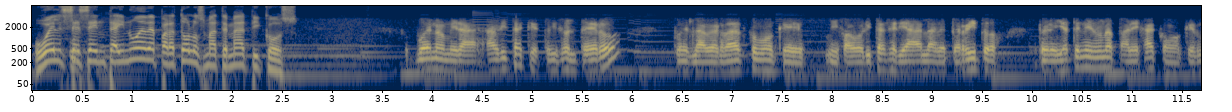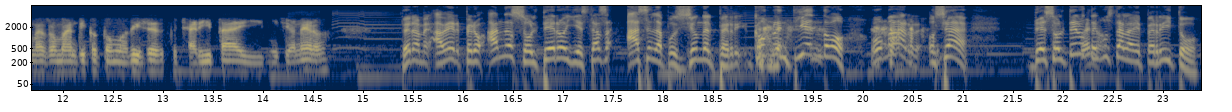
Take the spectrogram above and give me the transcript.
o el 69 para todos los matemáticos. Bueno, mira, ahorita que estoy soltero, pues la verdad como que mi favorita sería la de perrito, pero ya teniendo una pareja como que es más romántico, como dices, cucharita y misionero. Espérame, a ver, pero andas soltero y estás, haces la posición del perrito. ¿Cómo lo entiendo, Omar? O sea, de soltero te gusta la de perrito.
